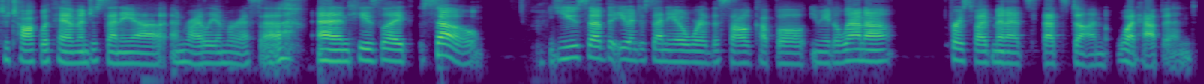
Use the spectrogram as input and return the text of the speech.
to talk with him and Jessenia and Riley and Maurissa. And he's like, So you said that you and Jessenia were the solid couple. You made Alana. First five minutes, that's done. What happened?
